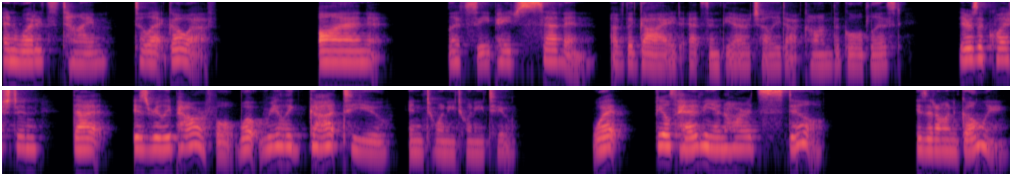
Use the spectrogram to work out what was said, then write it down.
and what it's time to let go of. On, let's see, page seven of the guide at cynthiaoccelli.com, the gold list, there's a question that is really powerful. What really got to you in 2022? What feels heavy and hard still? Is it ongoing?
